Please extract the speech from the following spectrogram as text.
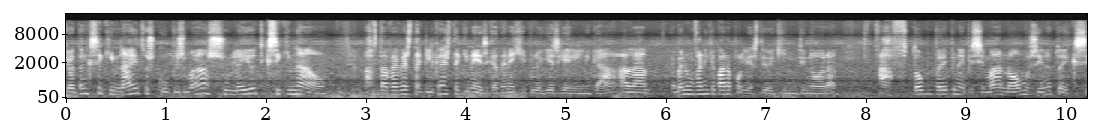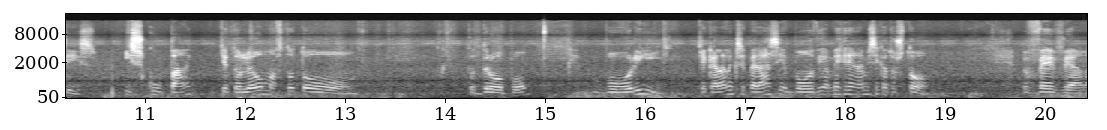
και όταν ξεκινάει το σκούπισμα σου λέει ότι ξεκινάω. Αυτά βέβαια στα αγγλικά ή στα κινέζικα, δεν έχει επιλογές για ελληνικά, αλλά εμένα μου φάνηκε πάρα πολύ αστείο εκείνη την ώρα. Αυτό που πρέπει να επισημάνω όμως είναι το εξής. Η σκούπα, και το λέω με αυτό το, τον τρόπο, μπορεί και καλά να ξεπεράσει εμπόδια μέχρι 1,5 εκατοστό. Βέβαια,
